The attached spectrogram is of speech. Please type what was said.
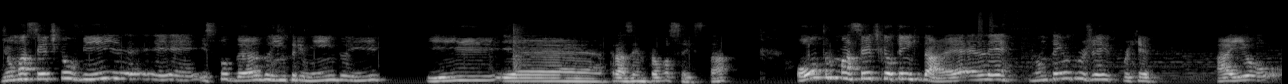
de um macete que eu vi é, estudando, imprimindo e, e é, trazendo para vocês, tá? Outro macete que eu tenho que dar é, é ler, não tem outro jeito, porque aí eu,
